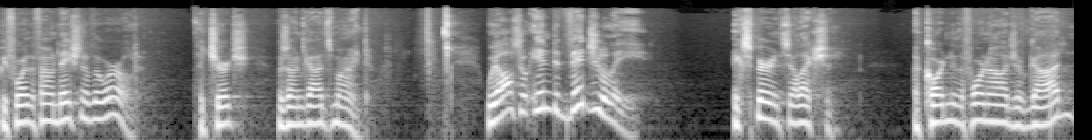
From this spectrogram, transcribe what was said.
before the foundation of the world. The church was on God's mind. We also individually experience election according to the foreknowledge of God,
